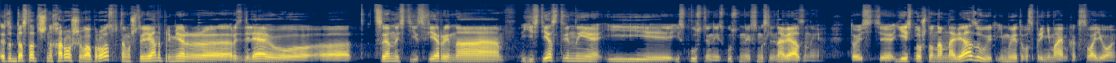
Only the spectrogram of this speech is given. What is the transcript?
это достаточно хороший вопрос, потому что я, например, э, разделяю э, ценности и сферы на естественные и искусственные. Искусственные в смысле навязанные. То есть э, есть то, что нам навязывают, и мы это воспринимаем как свое,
